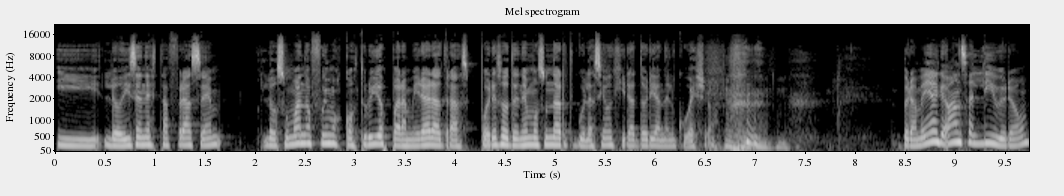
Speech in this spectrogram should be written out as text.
Y lo dice en esta frase, los humanos fuimos construidos para mirar atrás, por eso tenemos una articulación giratoria en el cuello. Pero a medida que avanza el libro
